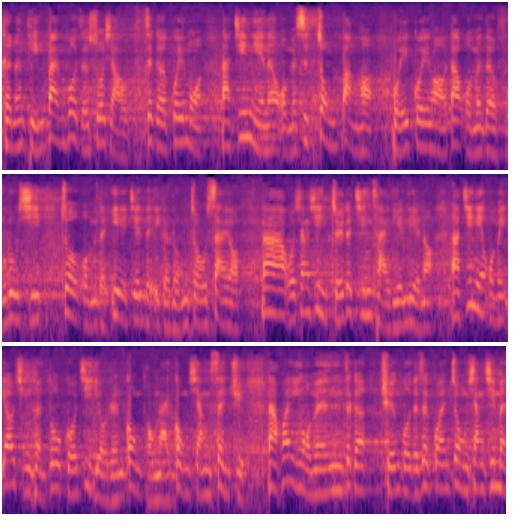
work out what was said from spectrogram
可能停办或者缩小这个规模。那今年呢，我们是重磅哈回归哈到我们的福禄溪做我们的夜间的一个龙舟赛哦。那我相信绝对精彩连连哦。那今年我们邀请很多国际友人共同来共襄盛举。那欢迎我们这个全国的这关观。众乡亲们，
